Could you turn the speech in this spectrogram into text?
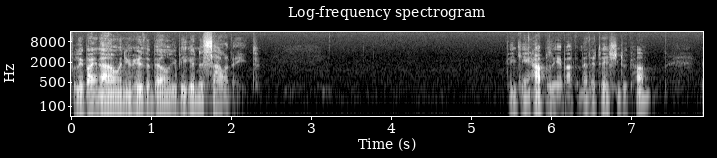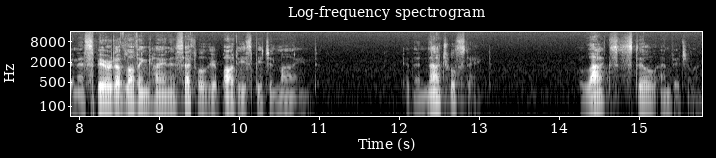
Hopefully, by now, when you hear the bell, you begin to salivate, thinking happily about the meditation to come. In a spirit of loving kindness, settle your body, speech, and mind in a natural state, relaxed, still, and vigilant.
